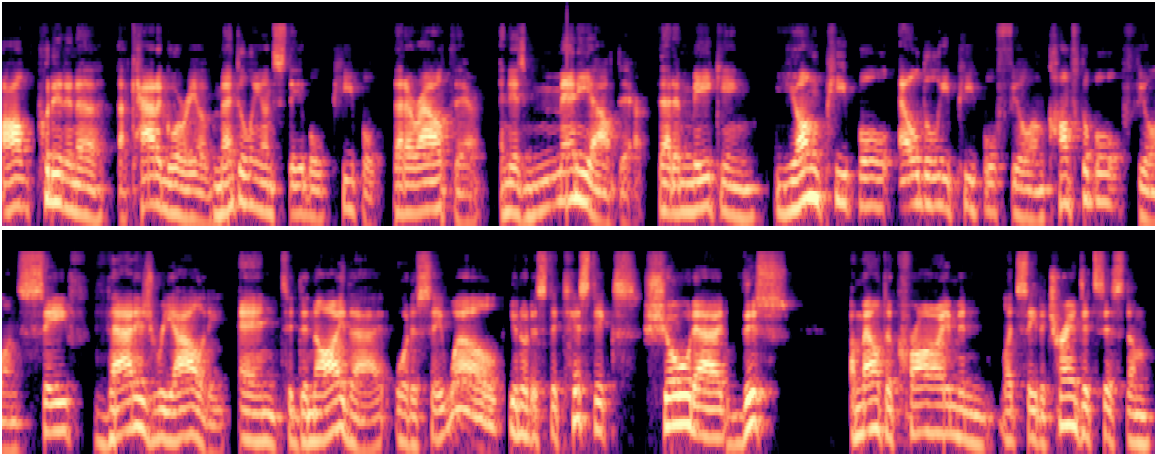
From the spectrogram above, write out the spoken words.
I'll put it in a, a category of mentally unstable people that are out there. And there's many out there that are making young people, elderly people feel uncomfortable, feel unsafe. That is reality. And to deny that or to say, well, you know, the statistics show that this amount of crime in, let's say, the transit system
